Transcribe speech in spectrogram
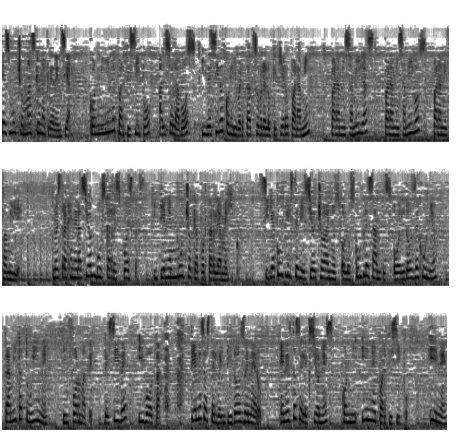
es mucho más que una credencial. Con mi INE participo, alzo la voz y decido con libertad sobre lo que quiero para mí, para mis amigas, para mis amigos, para mi familia. Nuestra generación busca respuestas y tiene mucho que aportarle a México. Si ya cumpliste 18 años o los cumples antes o el 2 de junio, tramita tu INE, infórmate, decide y vota. Tienes hasta el 22 de enero. En estas elecciones, con mi INE participo. INE,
